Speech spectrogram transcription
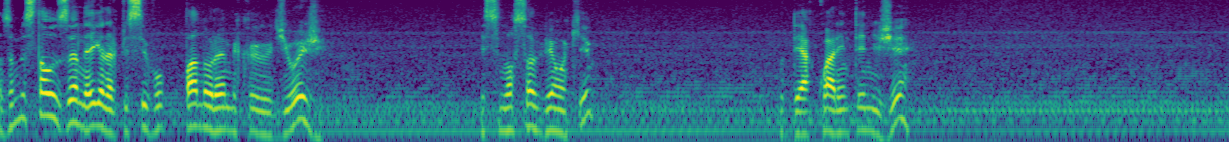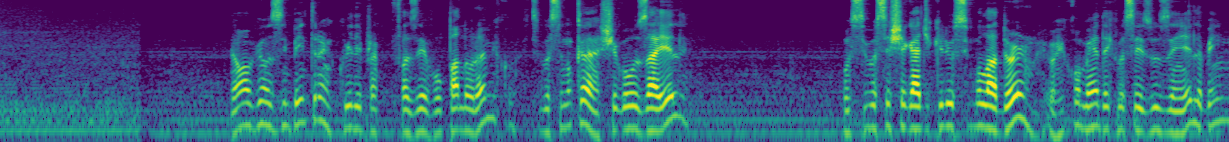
Nós vamos estar usando aí, galera, para esse voo panorâmico de hoje. Esse nosso avião aqui o DA40NG. É um aviãozinho bem tranquilo para fazer voo panorâmico. Se você nunca chegou a usar ele, ou se você chegar a adquirir o simulador, eu recomendo que vocês usem ele. É bem,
